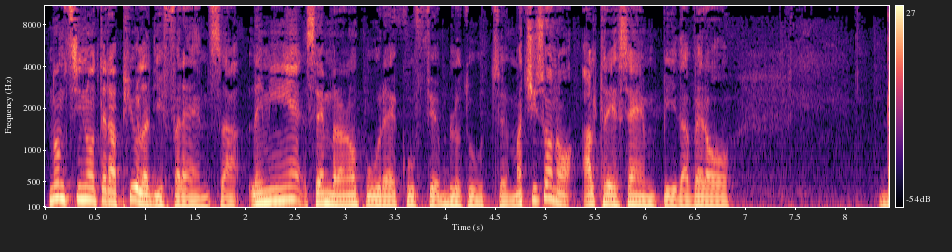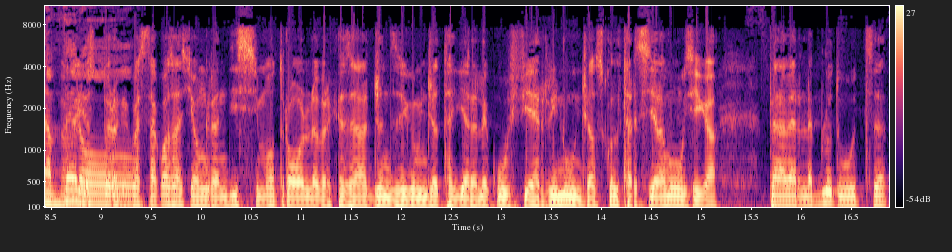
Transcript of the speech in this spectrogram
non si noterà più la differenza. Le mie sembrano pure cuffie Bluetooth, ma ci sono altri esempi davvero davvero No, io spero che questa cosa sia un grandissimo troll perché se la gente si comincia a tagliare le cuffie e rinuncia ad ascoltarsi la musica per averle Bluetooth,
